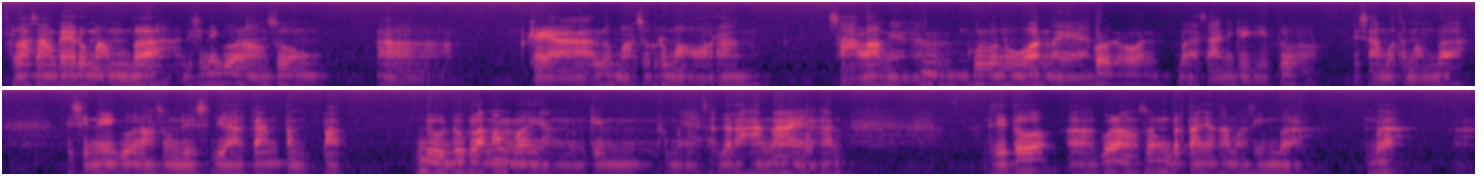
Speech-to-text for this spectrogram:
setelah sampai rumah Mbah, di sini gue langsung uh, kayak lu masuk rumah orang, salam ya kan, Hmm. kulunuwon lah ya. Kulon. Bahasanya kayak gitu, disambut sama Mbah. Di sini gue langsung disediakan tempat duduk lah sama Hmm. Mbah yang mungkin rumahnya sederhana ya kan di situ gue langsung bertanya sama si Mbah, Mbah, uh,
